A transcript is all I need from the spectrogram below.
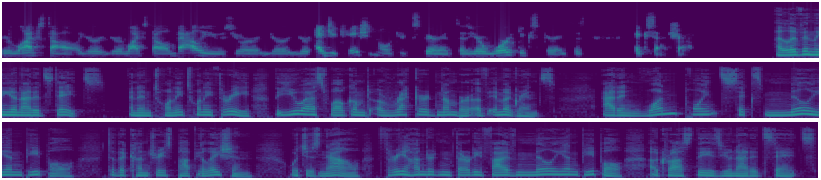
your lifestyle, your your lifestyle values, your your your educational experiences, your work experiences, etc. I live in the United States, and in 2023, the U.S. welcomed a record number of immigrants adding 1.6 million people to the country's population, which is now 335 million people across these United States.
